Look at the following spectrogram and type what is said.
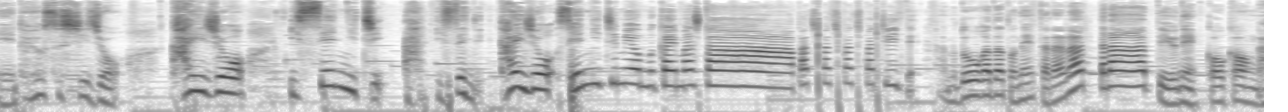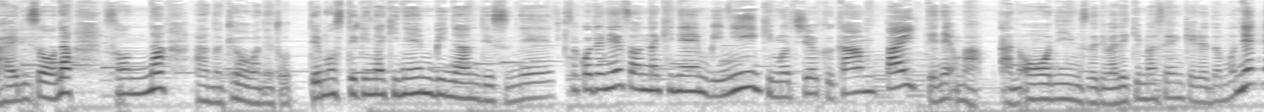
えー、豊洲市場会場1000日、1000日、会場1000日目を迎えました。パチパチパチパチって、あの動画だとね、タララッタラーっていうね、効果音が入りそうな、そんな、あの今日はね、とっても素敵な記念日なんですね。そこでね、そんな記念日に気持ちよく乾杯ってね、まあ、あの大人数ではできませんけれどもね、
